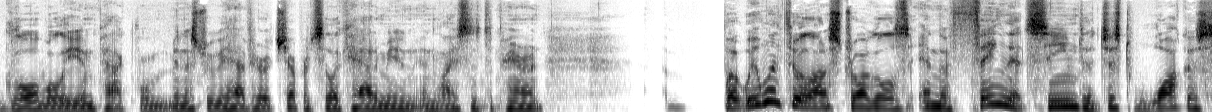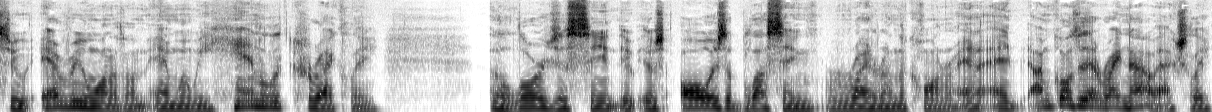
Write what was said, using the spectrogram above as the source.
globally impactful ministry we have here at Shepherd's Hill Academy and, and licensed to parent. But we went through a lot of struggles, and the thing that seemed to just walk us through every one of them, and when we handle it correctly, the Lord just seemed there's always a blessing right around the corner. And, and I'm going through that right now, actually,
